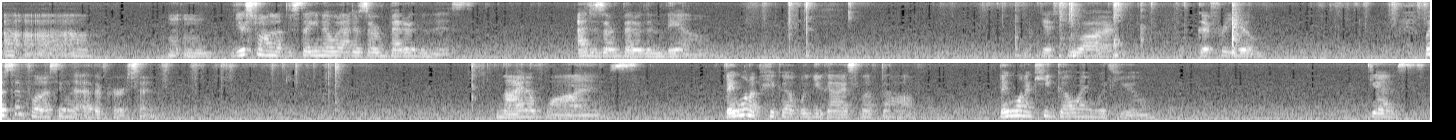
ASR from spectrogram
uh, uh, mm-mm. you're strong enough to say, you know what, I deserve better than this. I deserve better than them. Yes, you are. Good for you. What's influencing the other person? Nine of Wands. They want to pick up where you guys left off. They want to keep going with you. Yes.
